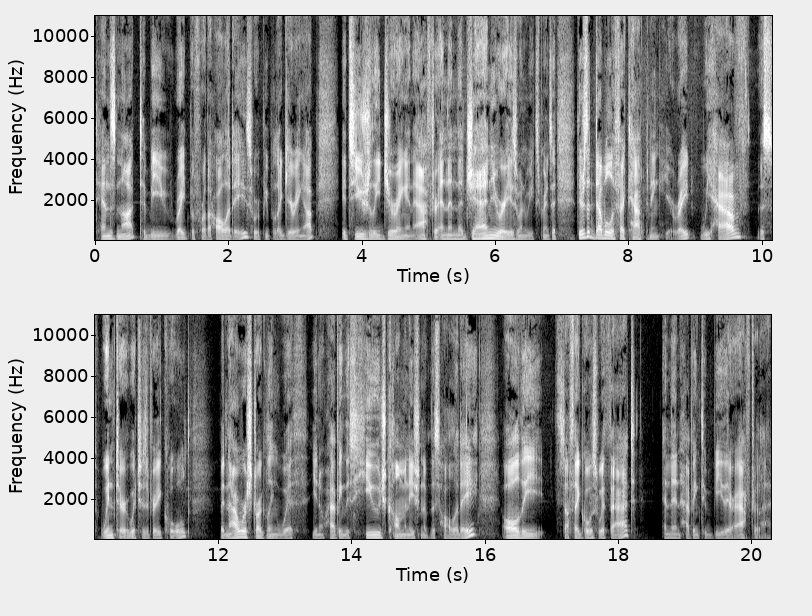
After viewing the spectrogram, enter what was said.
tends not to be right before the holidays where people are gearing up. It's usually during and after. And then the January is when we experience it. There's a double effect happening here, right? We have this winter, which is very cold. But now we're struggling with, you know, having this huge culmination of this holiday, all the stuff that goes with that, and then having to be there after that.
